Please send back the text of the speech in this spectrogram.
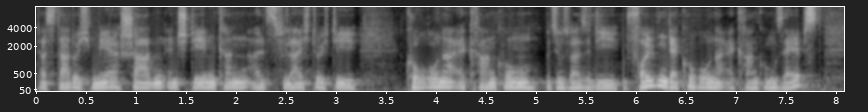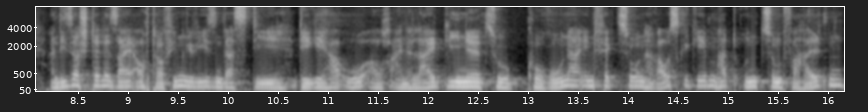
dass dadurch mehr Schaden entstehen kann als vielleicht durch die Corona-Erkrankung bzw. die Folgen der Corona-Erkrankung selbst. An dieser Stelle sei auch darauf hingewiesen, dass die DGHO auch eine Leitlinie zu Corona-Infektion herausgegeben hat und zum Verhalten.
